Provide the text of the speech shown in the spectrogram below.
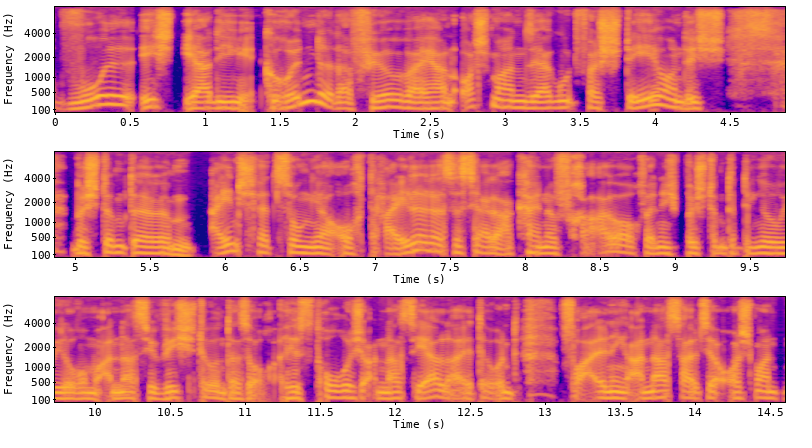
obwohl ich ja die Gründe dafür bei Herrn Oschmann sehr gut verstehe und ich bestimmte Einschätzungen ja auch teile, das ist ja gar keine Frage, auch wenn ich bestimmte Dinge wiederum anders gewichte und das auch historisch anders herleite und vor allen Dingen anders als Herr Oschmann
